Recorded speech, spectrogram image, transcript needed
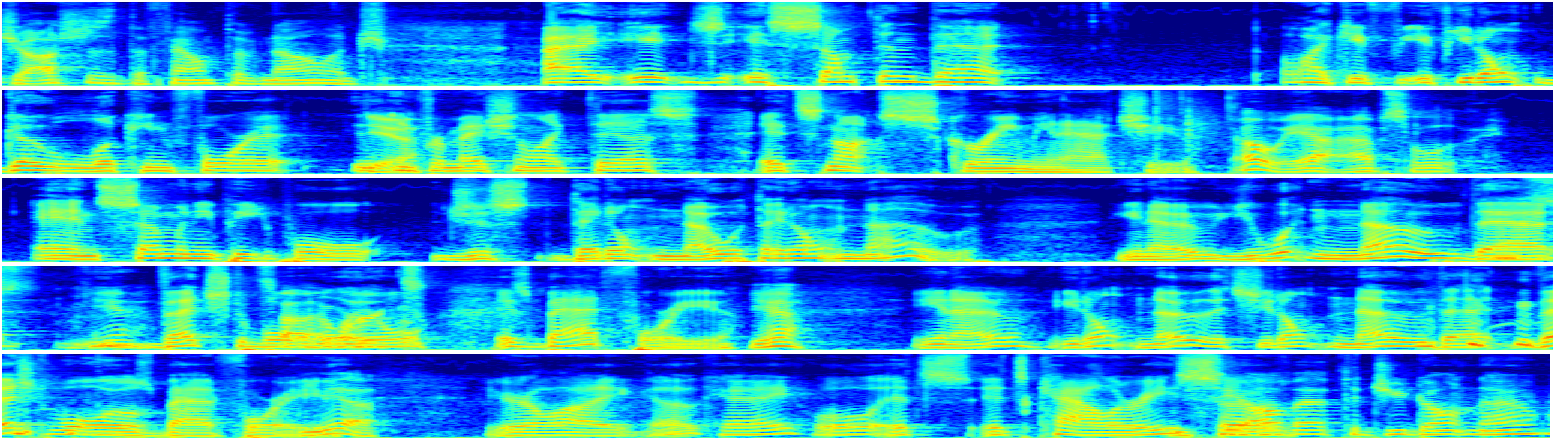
Josh is the fount of knowledge. I, it's, it's something that like if, if you don't go looking for it Yeah. information like this it's not screaming at you Oh, yeah, absolutely. And so many people just they don't know what they don't know you know you wouldn't know that yeah, vegetable that's how it oil works. is bad for you Yeah. you know you don't know that you don't know that vegetable oil is bad for you Yeah. you're like okay well it's it's calories You so see all that that you don't know?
